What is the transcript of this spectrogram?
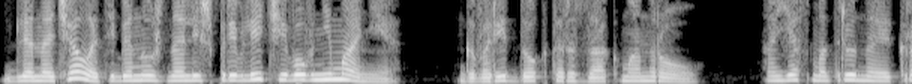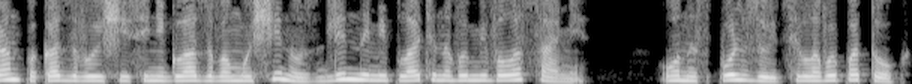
«Для начала тебе нужно лишь привлечь его внимание», говорит доктор Зак Монроу. А я смотрю на экран, показывающий синеглазого мужчину с длинными платиновыми волосами. Он использует силовой поток,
